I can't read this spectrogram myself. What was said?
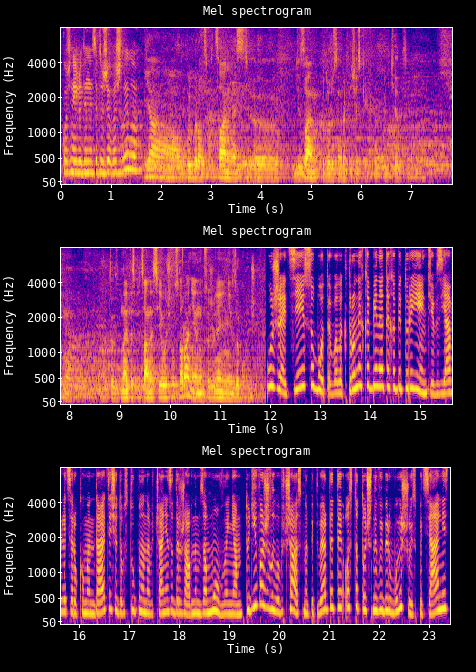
кожної людини це дуже важливо. Я выбрал специальность э, дизайн художественно-графический факультет. Ну, это, на этой специальности я учился ранее, но, к сожалению, не закончил. Уже цієї суботи в електронних кабінетах абітурієнтів з'являться рекомендації щодо вступу на навчання за державним замовленням. Тоді важливо вчасно підтвердити остаточний вибір вишу і спеціальність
